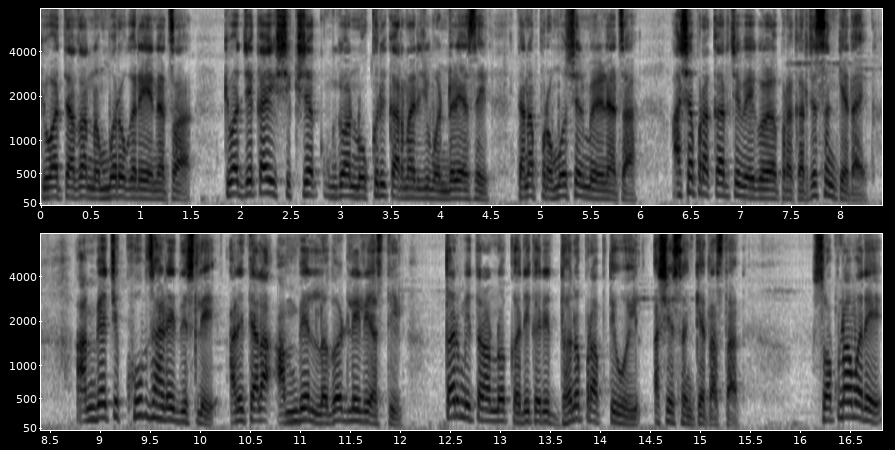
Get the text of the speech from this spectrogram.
किंवा त्याचा नंबर वगैरे येण्याचा किंवा जे काही शिक्षक किंवा नोकरी करणारी जी मंडळी असेल त्यांना प्रमोशन मिळण्याचा अशा प्रकारचे वेगवेगळ्या प्रकारचे संकेत आहेत. आंब्याचे खूप झाडे दिसले आणि त्याला आंबे लगडलेली असतील तर मित्रांनो कधीकधी धनप्राप्ती होईल असे संकेत असतात. स्वप्नामध्ये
